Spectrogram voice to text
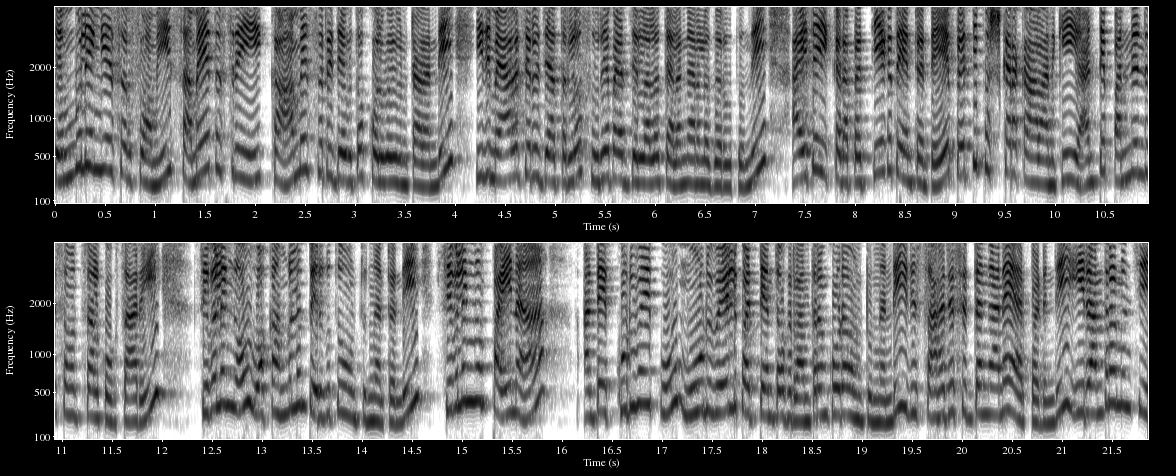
శంభులింగేశ్వర స్వామి సమేత శ్రీ కామేశ్వరి దేవితో కొలువై ఉంటాడండి. ఇది మేళచెరువు జాతరలో సూర్యాపేట జిల్లాలో తెలంగాణలో జరుగుతుంది. అయితే ఇక్కడ ప్రత్యేకత ఏంటంటే ప్రతి పుష్కర కాలానికి అంటే పన్నెండు సంవత్సరాలకు ఒకసారి శివలింగం ఒక అంగుళం పెరుగుతూ ఉంటుందంటండి. శివలింగం పైన అంటే కుడివైపు మూడు వేళ్ళు పట్టేంత ఒక రంధ్రం కూడా ఉంటుందండి. ఇది సహజ సిద్ధంగానే ఏర్పడింది. ఈ రంధ్రం నుంచి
